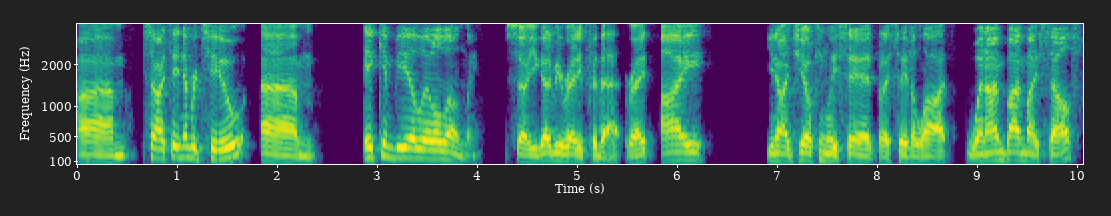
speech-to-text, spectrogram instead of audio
Um, so I'd say number two, um, it can be a little lonely. So you got to be ready for that, right? I, you know, I jokingly say it, but I say it a lot. When I'm by myself,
